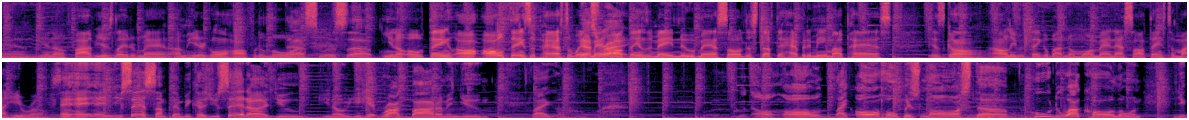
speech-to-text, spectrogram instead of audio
And you know, five years later, man, I'm here going hard for the Lord. That's what's up. You know, old things, all, all things have passed away, That's man. All things are made new, man. So the stuff that happened to me in my past is gone. I don't even think about it no more, man. That's all thanks to my hero. So. And, and, and you said something because you said uh, you you know you hit rock bottom and you like all, all like all hope is lost. Uh, who do I call on? You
